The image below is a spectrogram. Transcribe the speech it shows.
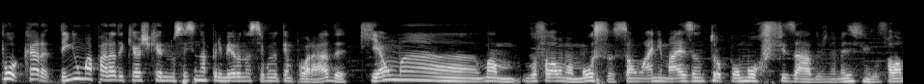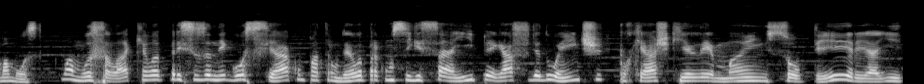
pô, cara, tem uma parada que eu acho que é, não sei se na primeira ou na segunda temporada, que é uma, uma. Vou falar uma moça, são animais antropomorfizados, né? Mas enfim, vou falar uma moça. Uma moça lá que ela precisa negociar com o patrão dela para conseguir sair e pegar a filha doente, porque acha que ela é mãe solteira e aí.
